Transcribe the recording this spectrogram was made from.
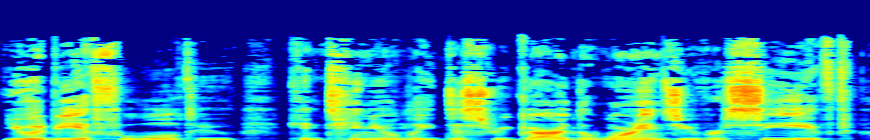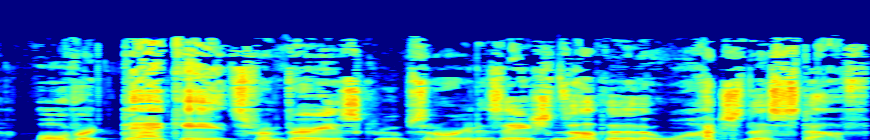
You would be a fool to continually disregard the warnings you've received over decades from various groups and organizations out there that watch this stuff.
